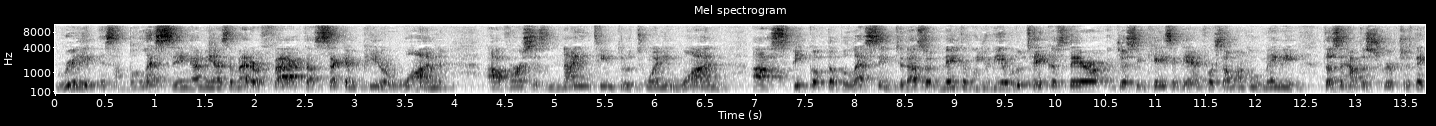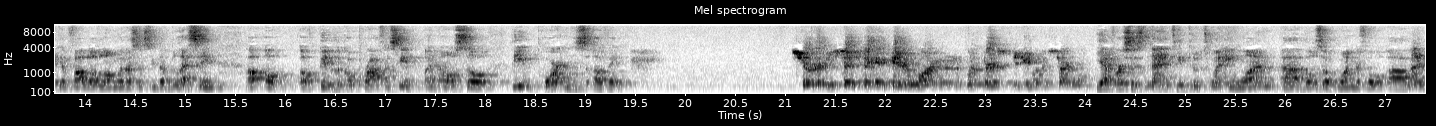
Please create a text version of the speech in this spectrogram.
really is a blessing. I mean, as a matter of fact, uh, 2 Peter 1, uh, verses 19 through 21, uh, speak of the blessing to that. So, Nathan, would you be able to take us there, just in case, again, for someone who maybe doesn't have the scriptures, they can follow along with us and see the blessing uh, of, of biblical prophecy and, and also the importance of it. Sure. You said Second Peter one. What verse did you want to start with? Yeah, verses 19 through 21, uh, those are wonderful uh,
